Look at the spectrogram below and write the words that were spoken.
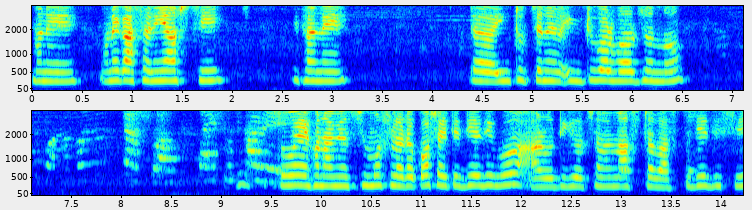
মানে অনেক আশা নিয়ে আসছি এখানে একটা ইউটিউব চ্যানেল, ইউটিউবার হওয়ার জন্য। তো, এখন আমি হচ্ছে মশলাটা কষাইতে দিয়ে দিব, আর ওদিকে হচ্ছে আমি মাছটা ভাজতে দিয়ে দিছি।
